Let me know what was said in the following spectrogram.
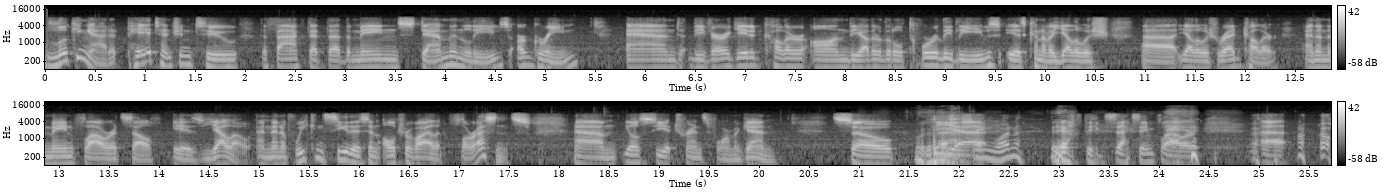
looking at it, pay attention to the fact that the the main stem and leaves are green. And the variegated color on the other little twirly leaves is kind of a yellowish, uh, yellowish red color, and then the main flower itself is yellow. And then if we can see this in ultraviolet fluorescence, um, you'll see it transform again. So Look at the that. uh, Same one. Yeah. the exact same flower. Uh, Oh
